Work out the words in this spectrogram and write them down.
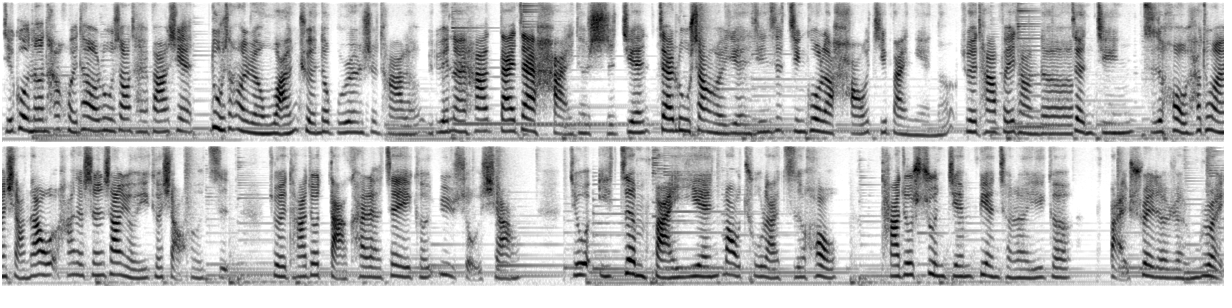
结果呢，他回到了路上才发现，路上的人完全都不认识他了。原来他待在海的时间，在路上而言，已经是经过了好几百年了。所以他非常的震惊。之后，他突然想到他的身上有一个小盒子，所以他就打开了这一个玉手箱。结果一阵白烟冒出来之后。他就瞬间变成了一个百岁的人瑞。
